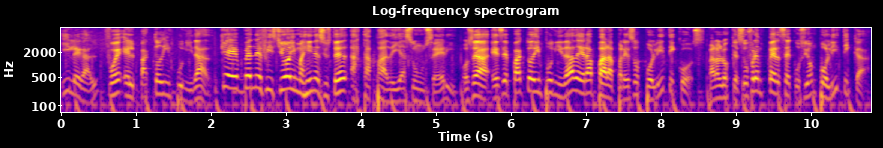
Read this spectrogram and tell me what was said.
Ilegal fue el pacto de impunidad, que benefició, imagínese usted, hasta Padilla Sunseri. O sea, ese pacto de impunidad era para presos políticos, para los que sufren persecución política,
